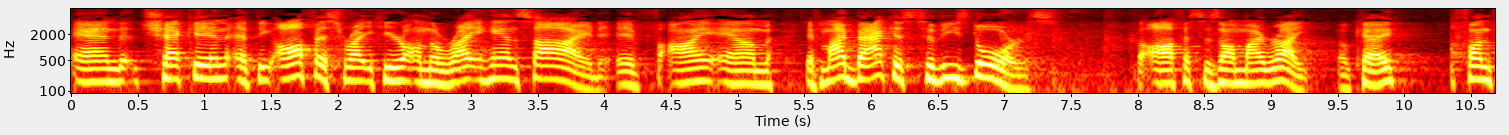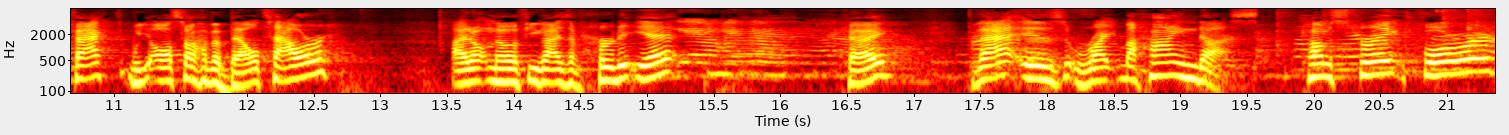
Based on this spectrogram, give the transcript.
and check in at the office right here on the right hand side. If I am, if my back is to these doors, the office is on my right, okay? Fun fact we also have a bell tower. I don't know if you guys have heard it yet. Yeah. Okay? That is right behind us. Come straight forward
